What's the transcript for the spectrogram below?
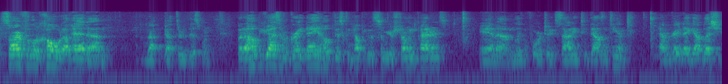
Sorry for the little cold I've had. Um, got, got through this one. But I hope you guys have a great day and hope this can help you with some of your strumming patterns. And I'm looking forward to an exciting 2010. Have a great day. God bless you.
